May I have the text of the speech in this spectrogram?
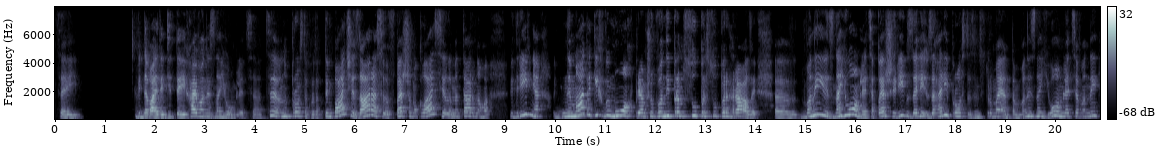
цей. Віддавайте дітей, хай вони знайомляться. Це ну просто круто. Тим паче зараз в першому класі елементарного підрівня. Нема таких вимог, прям, щоб вони прям супер-супер грали. Е, Вони знайомляться перший рік взагалі, взагалі просто з інструментом. Вони знайомляться, вони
